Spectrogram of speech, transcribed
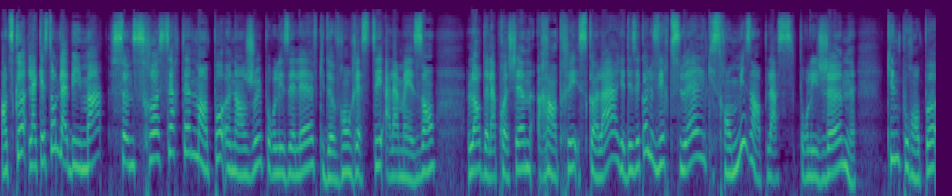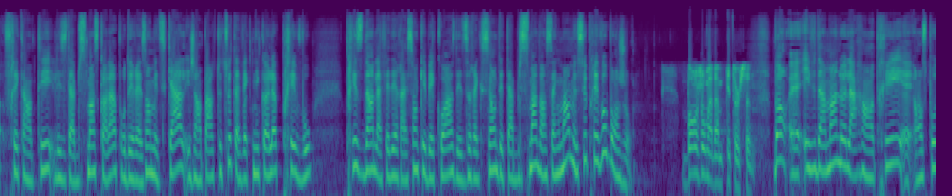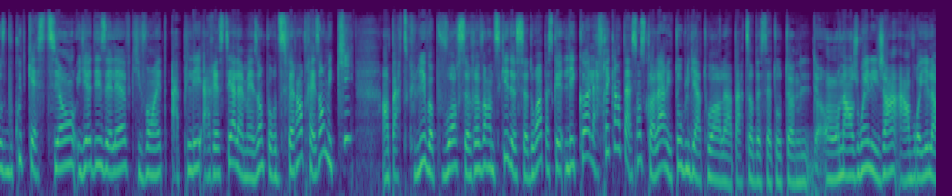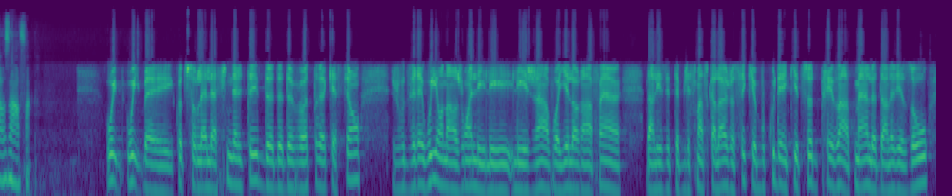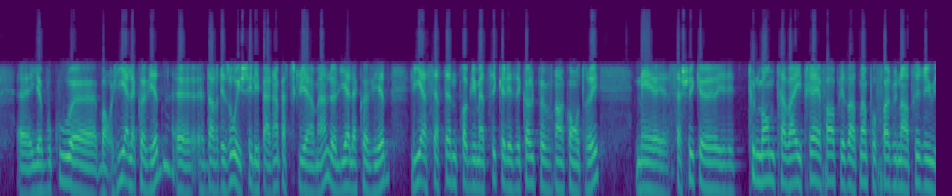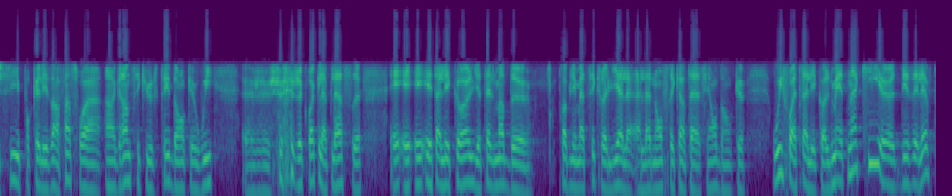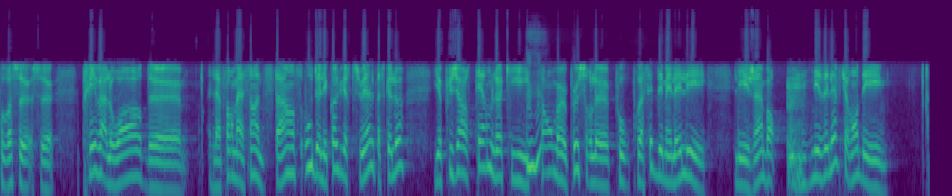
En tout cas, la question de l'habillement, ce ne sera certainement pas un enjeu pour les élèves qui devront rester à la maison lors de la prochaine rentrée scolaire. Il y a des écoles virtuelles qui seront mises en place pour les jeunes qui ne pourront pas fréquenter les établissements scolaires pour des raisons médicales. Et j'en parle tout de suite avec Nicolas Prévost, président de la Fédération québécoise des directions d'établissements d'enseignement. Monsieur Prévost, bonjour. Bonjour, Madame Peterson. Bon, euh, évidemment, là, la rentrée, euh, on se pose beaucoup de questions. Il y a des élèves qui vont être appelés à rester à la maison pour différentes raisons, mais qui, en particulier, va pouvoir se revendiquer de ce droit? Parce que l'école, la fréquentation scolaire est obligatoire là, à partir de cet automne. On enjoint les gens à envoyer leurs enfants. Oui, oui. Ben, écoute, sur la, la finalité de, de, de, votre question, je vous dirais oui, on enjoint les, les, les gens à envoyer leurs enfants euh, dans les établissements scolaires. Je sais qu'il y a beaucoup d'inquiétudes présentement là, dans le réseau. Euh, il y a beaucoup, euh, bon, lié à la COVID, dans le réseau et chez les parents particulièrement, là, lié à la COVID, lié à certaines problématiques que les écoles peuvent rencontrer. Mais euh, sachez que tout le monde travaille très fort présentement pour faire une entrée réussie et pour que les enfants soient en grande sécurité. Donc euh, oui, euh, je, je, crois que la place est, est, à l'école. Il y a tellement de problématiques reliées à la, non-fréquentation. Donc oui, il faut être à l'école. Maintenant, qui des élèves pourra se, se prévaloir de la formation à distance ou de l'école virtuelle, parce que là, il y a plusieurs termes là qui mm-hmm. tombent un peu sur le pour, pour essayer de démêler les les gens, bon, les élèves qui auront des,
